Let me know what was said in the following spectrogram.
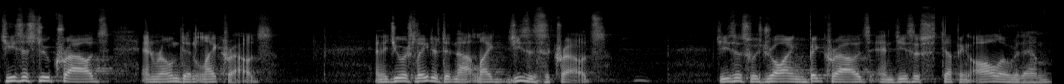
Jesus drew crowds, and Rome didn't like crowds. And the Jewish leaders did not like Jesus' crowds. Jesus was drawing big crowds, and Jesus stepping all over them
